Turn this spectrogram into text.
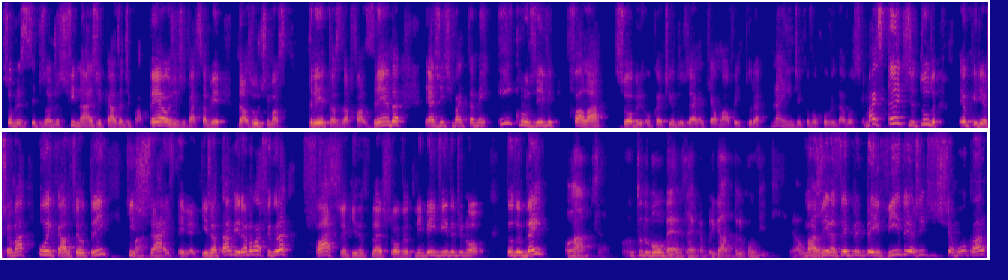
sobre esses episódios finais de Casa de Papel. A gente vai saber das últimas tretas da Fazenda. E a gente vai também, inclusive, falar sobre o Cantinho do Zeca, que é uma aventura na Índia que eu vou convidar você. Mas, antes de tudo, eu queria chamar o Ricardo Feltrin, que já esteve aqui, já está virando uma figura fácil aqui no Splash Show. Feltrin, bem-vindo de novo. Tudo bem? Olá, tudo bom, Zeca? Obrigado pelo convite. É um Imagina, prazer. sempre bem-vindo. E a gente te chamou, claro,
